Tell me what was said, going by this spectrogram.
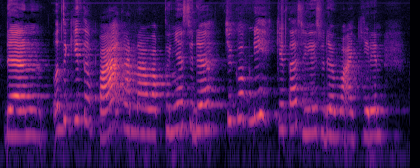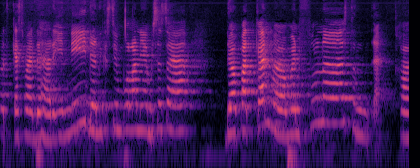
Dan untuk itu Pak, karena waktunya sudah cukup nih, kita juga sudah mau akhirin podcast pada hari ini dan kesimpulan yang bisa saya dapatkan bahwa mindfulness, ke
